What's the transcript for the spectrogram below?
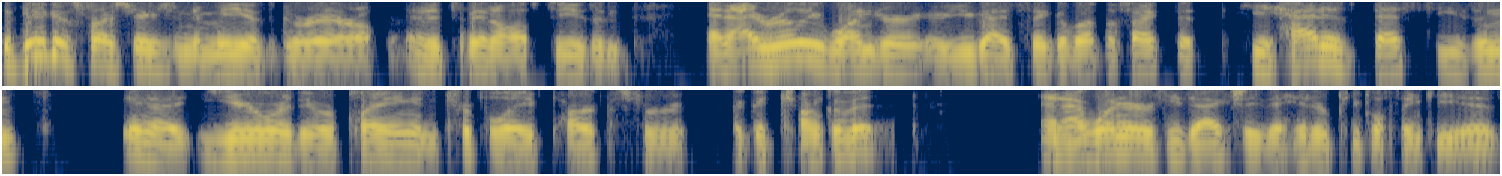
the biggest frustration to me is Guerrero, and it's been all season. And I really wonder, or you guys think about the fact that he had his best season in a year where they were playing in AAA parks for a good chunk of it. And I wonder if he's actually the hitter people think he is.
